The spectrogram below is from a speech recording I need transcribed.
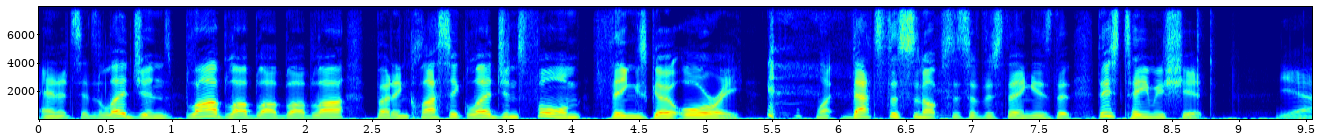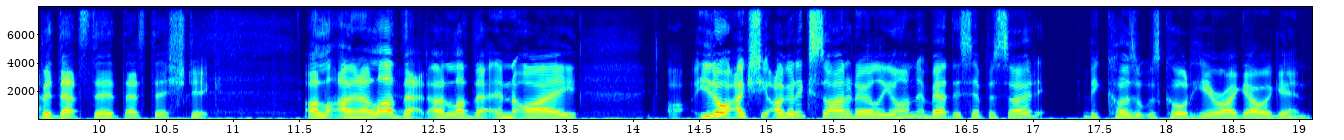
and it says Legends, blah, blah, blah, blah, blah. But in classic Legends form, things go awry. Like, that's the synopsis of this thing is that this team is shit Yeah, but that's their that's their shtick. I, and I love that. I love that. And I, you know, actually, I got excited early on about this episode because it was called "Here I Go Again."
